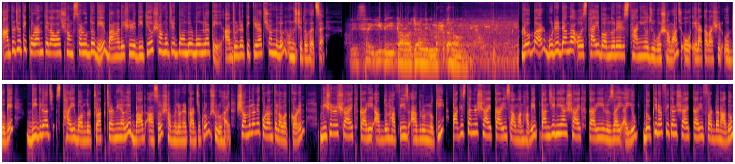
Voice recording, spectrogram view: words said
আন্তর্জাতিক কোরআন তেলাওয়াত সংস্থার উদ্যোগে বাংলাদেশের দ্বিতীয় সামুদ্রিক বন্দর মোংলাতে আন্তর্জাতিক কিরাত সম্মেলন অনুষ্ঠিত হয়েছে। রোববার বুড়িরডাঙ্গা ও স্থায়ী বন্দরের স্থানীয় যুব সমাজ ও এলাকাবাসীর উদ্যোগে দিগরাজ স্থায়ী বন্দর ট্রাক টার্মিনালে বাদ আসর সম্মেলনের কার্যক্রম শুরু হয়। সম্মেলনে কোরআন তেলাওয়াত করেন মিশরের শায়েখ কারি আব্দুল হাফিজ আদরুল নকি, পাকিস্তানের শায়েখ কারি সালমান হাবিব, তানজিনিয়ার শায়েখ কারি রোজাই আইয়ুব, দক্ষিণ আফ্রিকার শায়েখ কারি ফরদান আদম,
